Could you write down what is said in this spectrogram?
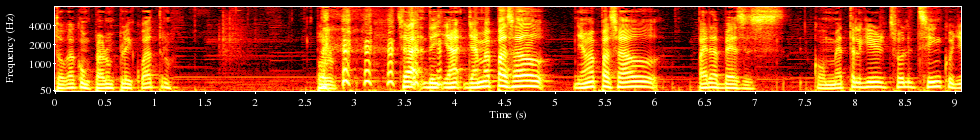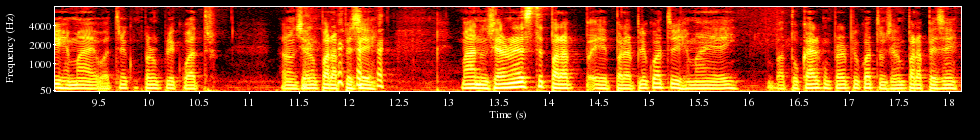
toca comprar un Play 4. Por, o sea, ya, ya me ha pasado, ya me ha pasado varias veces. Con Metal Gear Solid 5 yo dije, madre, voy a tener que comprar un Play 4. Anunciaron para PC. madre, anunciaron este para, eh, para el Play 4 y dije, madre, va a tocar comprar el Play 4. Anunciaron para PC.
